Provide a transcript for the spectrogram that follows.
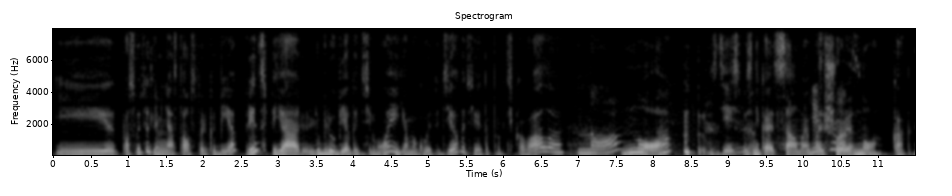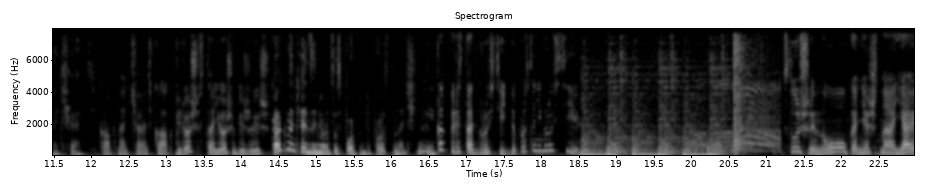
И, по сути, для меня остался только бег. В принципе, я люблю бегать зимой, я могу это делать, я это практиковала. Но Но здесь возникает самое Есть большое нюанс. но. Как начать? как начать? Как? Берешь, встаешь и бежишь. Как начать заниматься спортом? Да просто начни. Как перестать грустить? Да просто не грусти. Слушай, ну, конечно, я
